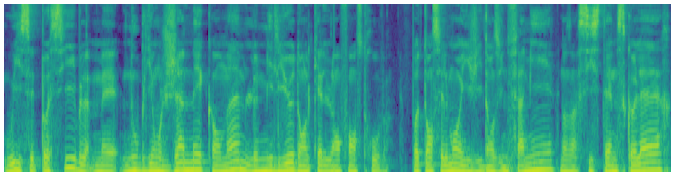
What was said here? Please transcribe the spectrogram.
Oui, c'est possible, mais n'oublions jamais quand même le milieu dans lequel l'enfant se trouve. Potentiellement, il vit dans une famille, dans un système scolaire,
